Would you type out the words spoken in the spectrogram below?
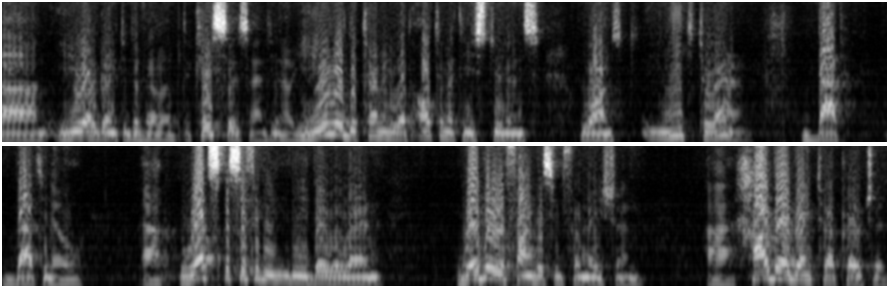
um, you are going to develop the cases, and you know, you will determine what ultimately students want, need to learn. But, but you know, uh, what specifically they will learn where they will find this information, uh, how they're going to approach it,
